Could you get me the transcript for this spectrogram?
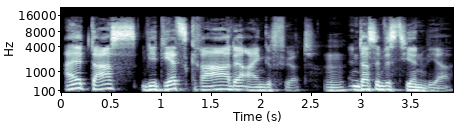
all das wird jetzt gerade eingeführt. Mhm. In das investieren wir.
